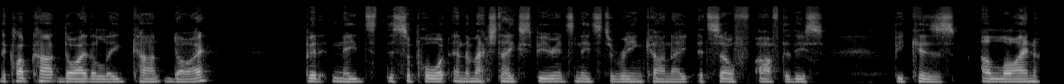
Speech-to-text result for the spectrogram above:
the club can't die, the league can't die, but it needs the support and the matchday experience needs to reincarnate itself after this because a line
